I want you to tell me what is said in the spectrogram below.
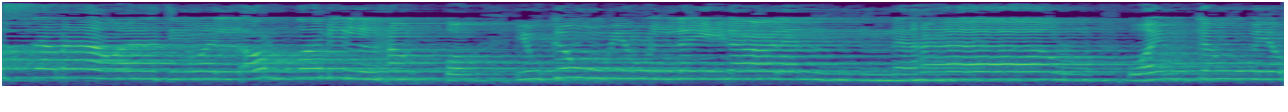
السَّمَاوَاتِ وَالْأَرْضَ بِالْحَقِّ يُكَوِّرُ اللَّيْلَ عَلَى النَّهَارِ وَيُكَوِّرُ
